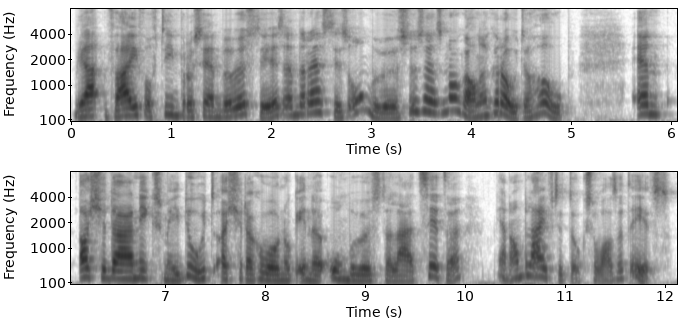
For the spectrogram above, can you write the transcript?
ja, 5 of 10 procent bewust is en de rest is onbewust. Dus dat is nogal een grote hoop. En als je daar niks mee doet, als je daar gewoon ook in de onbewuste laat zitten, ja, dan blijft het ook zoals het is.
